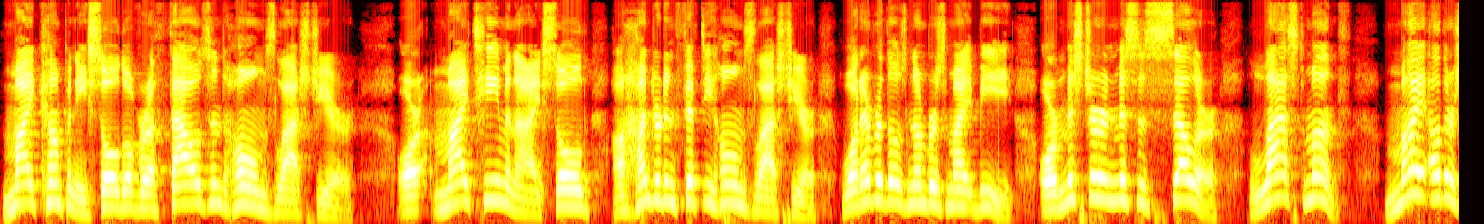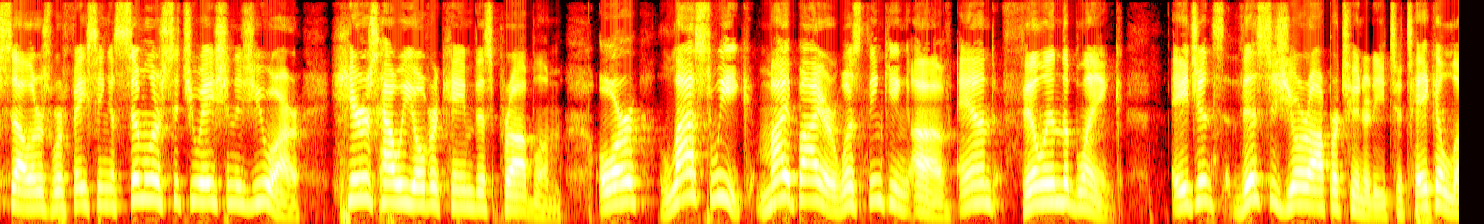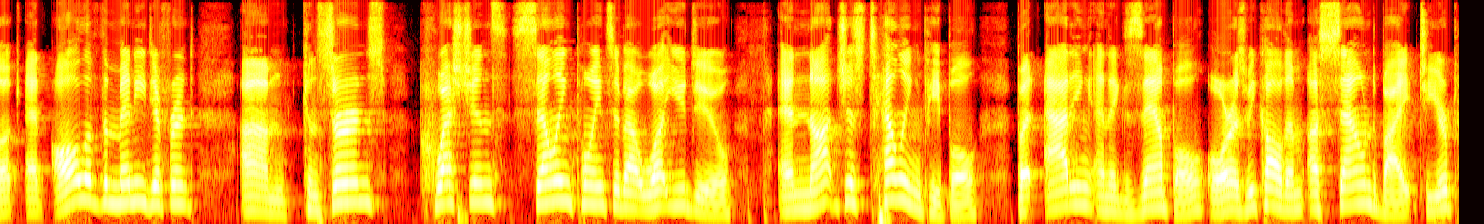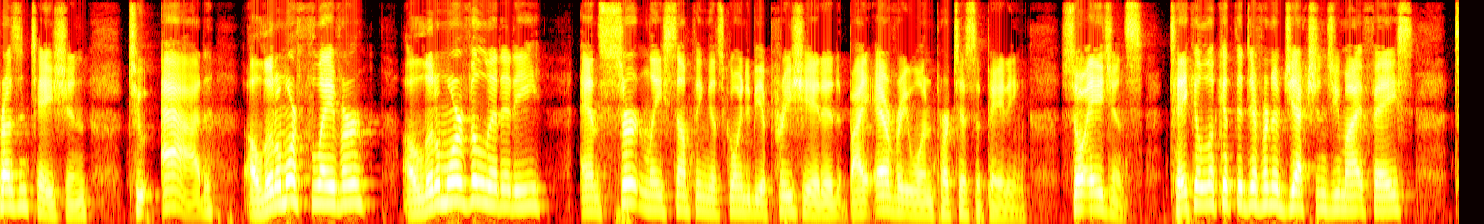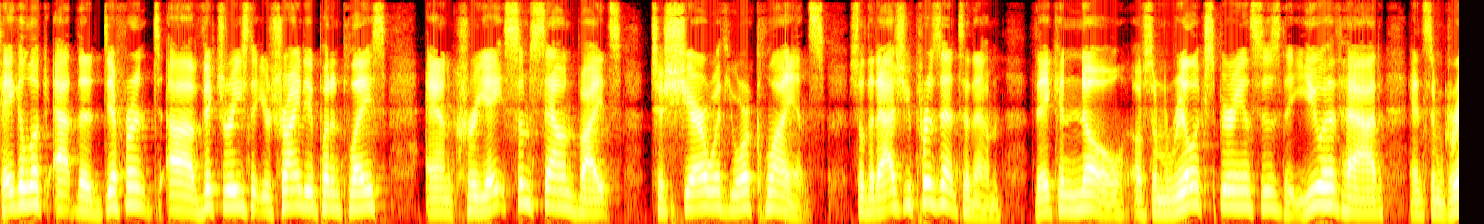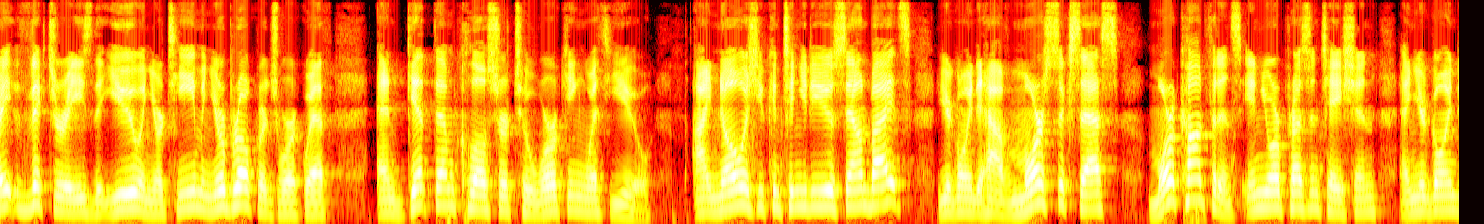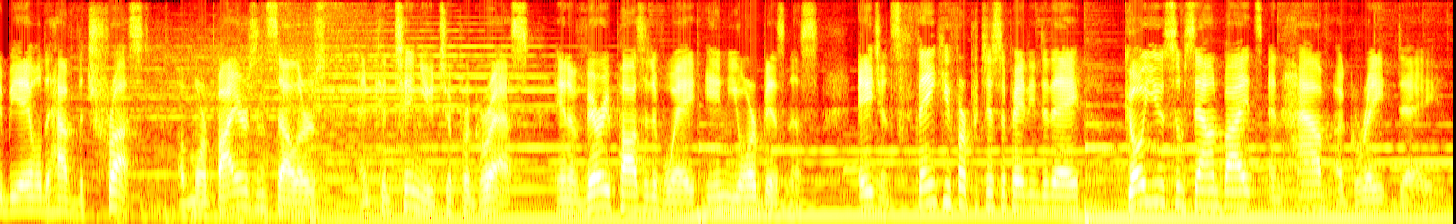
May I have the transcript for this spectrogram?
my company sold over a thousand homes last year. Or my team and I sold 150 homes last year, whatever those numbers might be. Or Mr. and Mrs. Seller last month my other sellers were facing a similar situation as you are. Here's how we overcame this problem. Or last week, my buyer was thinking of and fill in the blank. Agents, this is your opportunity to take a look at all of the many different um, concerns, questions, selling points about what you do, and not just telling people but adding an example, or as we call them, a sound bite to your presentation to add a little more flavor, a little more validity, and certainly something that's going to be appreciated by everyone participating. So, agents, take a look at the different objections you might face. Take a look at the different uh, victories that you're trying to put in place and create some sound bites to share with your clients so that as you present to them, they can know of some real experiences that you have had and some great victories that you and your team and your brokerage work with and get them closer to working with you. I know as you continue to use sound bites, you're going to have more success, more confidence in your presentation, and you're going to be able to have the trust of more buyers and sellers and continue to progress in a very positive way in your business. Agents, thank you for participating today. Go use some sound bites and have a great day.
